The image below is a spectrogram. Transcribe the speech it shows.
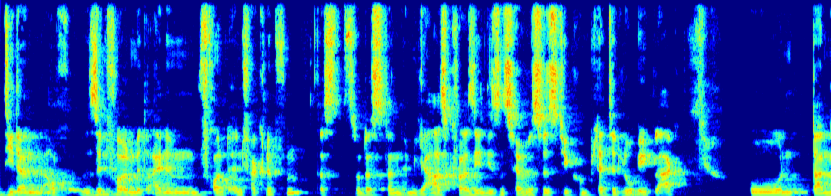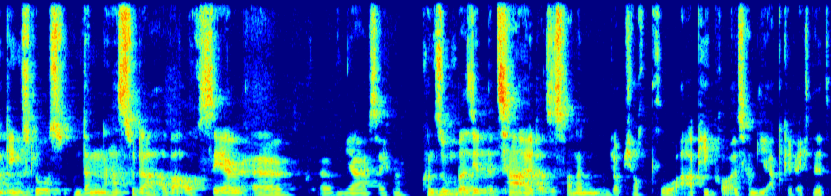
die dann auch sinnvoll mit einem Frontend verknüpfen, dass, so dass dann im JAS quasi in diesen Services die komplette Logik lag. Und dann ging's los. Und dann hast du da aber auch sehr, äh, äh, ja, sag ich mal, konsumbasiert bezahlt. Also es waren dann, glaube ich, auch pro API-Calls haben die abgerechnet.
